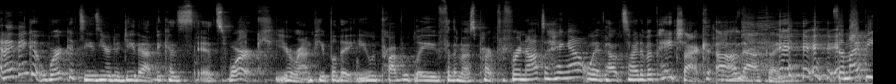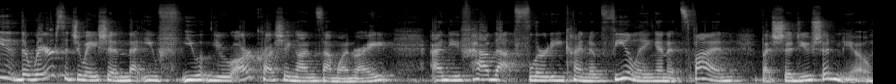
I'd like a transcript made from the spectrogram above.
And I think at work it's easier to do that because it's work. You're around people that you would probably, for the most part, prefer not to hang out with outside of a paycheck. Um, Exactly. it might be the rare situation that you you you are crushing on someone, right? And you have that flirty kind of feeling, and it's fun. But should you? Shouldn't you?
